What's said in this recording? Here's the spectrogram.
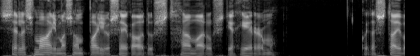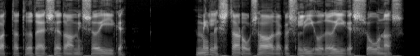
selles maailmas on palju segadust, hämarust ja hirmu. kuidas taibata tõde seda, mis õige, millest aru saada, kas liigud õiges suunas?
